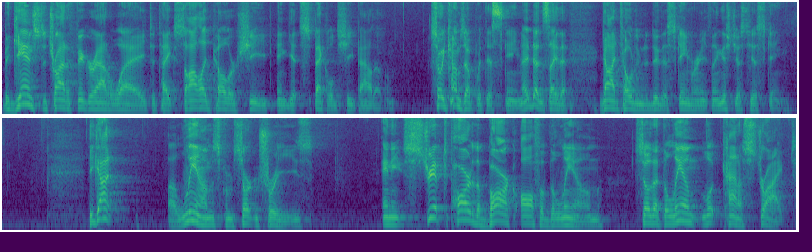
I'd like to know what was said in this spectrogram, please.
begins to try to figure out a way to take solid color sheep and get speckled sheep out of them. So he comes up with this scheme. Now, it doesn't say that God told him to do this scheme or anything, this is just his scheme. He got uh, limbs from certain trees and he stripped part of the bark off of the limb so that the limb looked kind of striped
